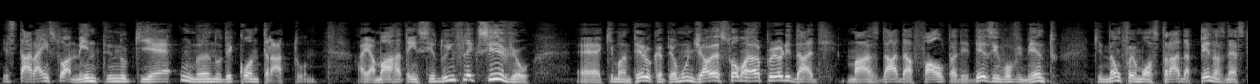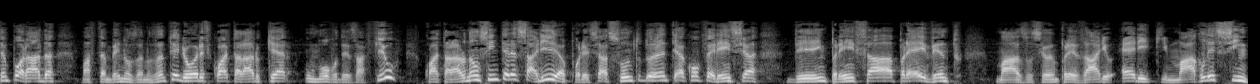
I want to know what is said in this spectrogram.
estará em sua mente no que é um ano de contrato. A Yamaha tem sido inflexível, é, que manter o campeão mundial é sua maior prioridade, mas dada a falta de desenvolvimento que não foi mostrada apenas nesta temporada, mas também nos anos anteriores, Quartararo quer um novo desafio? Quartararo não se interessaria por esse assunto durante a conferência de imprensa pré-evento, mas o seu empresário Eric Marley sim,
